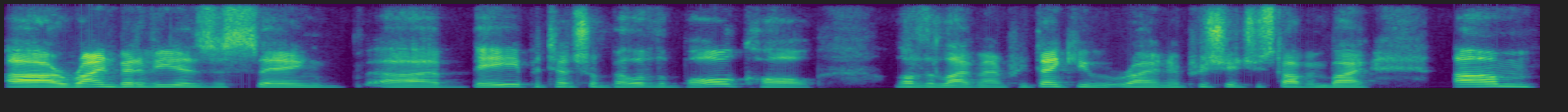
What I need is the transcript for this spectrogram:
Uh, Ryan Benavidez is saying uh, Bay potential bell of the ball call. Love the live man. Thank you, Ryan. I appreciate you stopping by. Um,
